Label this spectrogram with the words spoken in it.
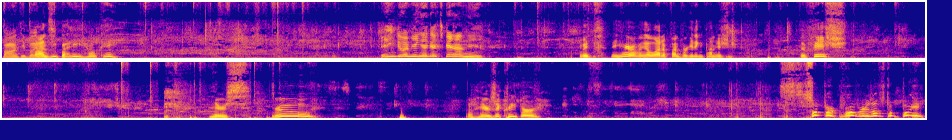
Bonzi, buddy. Bonzi Buddy. Okay. Pingu and Pinga gets grounded. With they're having a lot of fun for getting punished. The fish. There's Roo. Oh, there's a creeper. Super Grover loves to boogie.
